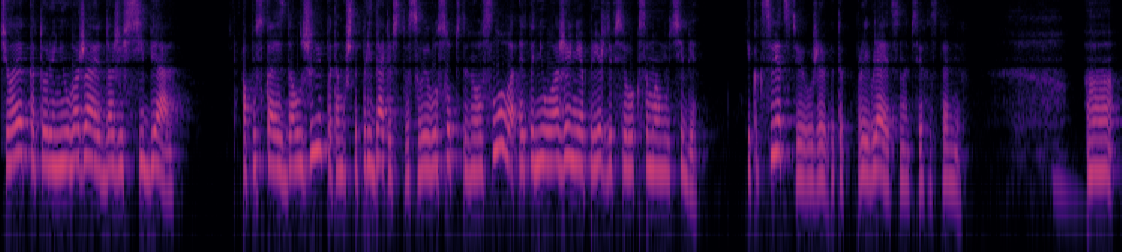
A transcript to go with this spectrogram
Человек, который не уважает даже себя, опускаясь до лжи, потому что предательство своего собственного слова – это неуважение прежде всего к самому себе. И как следствие уже это проявляется на всех остальных. А,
